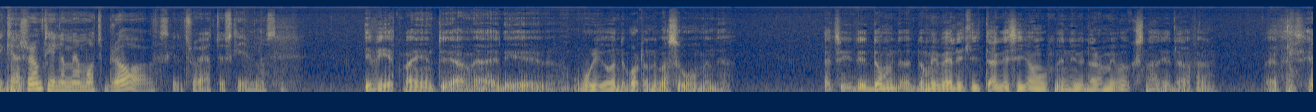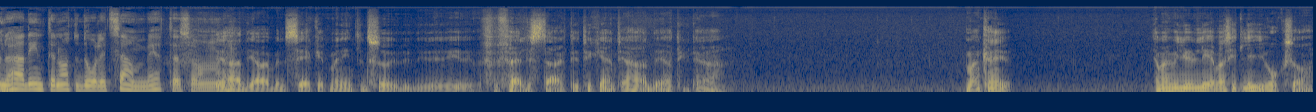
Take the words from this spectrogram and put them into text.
Det kanske de till och med mått bra av, tror jag att du skriver någonstans. Det vet man ju inte. Menar, det vore ju underbart om det var så. Men jag tycker, de, de är väldigt lite aggressiva mot mig nu när de är vuxna i alla fall. Men du hade inte något dåligt samvete som... Det hade jag väl säkert, men inte så förfärligt starkt. Det tycker jag inte jag hade. Jag tyckte jag... Man kan ju... Ja, man vill ju leva sitt liv också.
